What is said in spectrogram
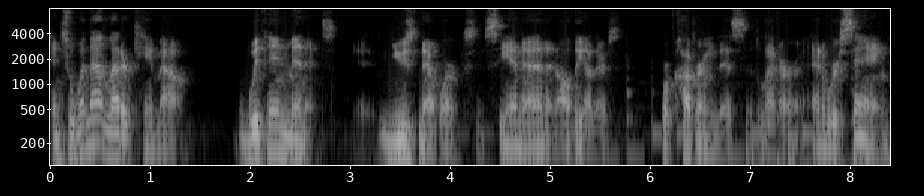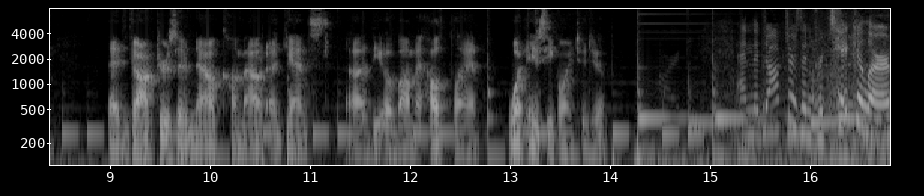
And so when that letter came out, within minutes, news networks, CNN, and all the others were covering this letter and were saying that doctors have now come out against uh, the Obama health plan. What is he going to do? And the doctors in particular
